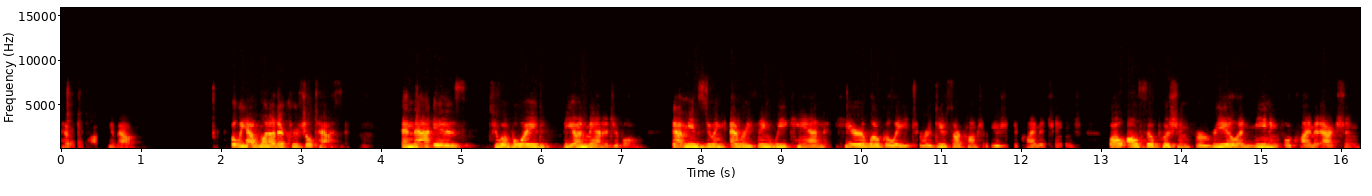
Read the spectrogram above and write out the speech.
have been talking about. But we have one other crucial task, and that is to avoid the unmanageable. That means doing everything we can here locally to reduce our contribution to climate change while also pushing for real and meaningful climate action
